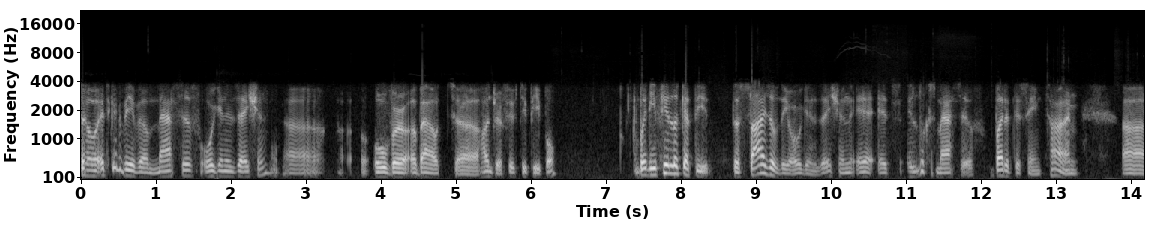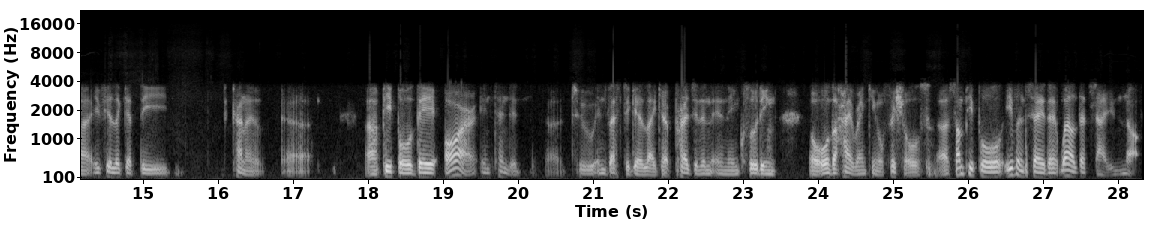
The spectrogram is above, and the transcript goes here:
So it's going to be a massive organization, uh, over about uh, 150 people. But if you look at the the size of the organization, it, it's it looks massive. But at the same time, uh, if you look at the kind of uh, uh, people, they are intended uh, to investigate, like a president, and including all the high-ranking officials. some people even say that, well, that's not enough.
